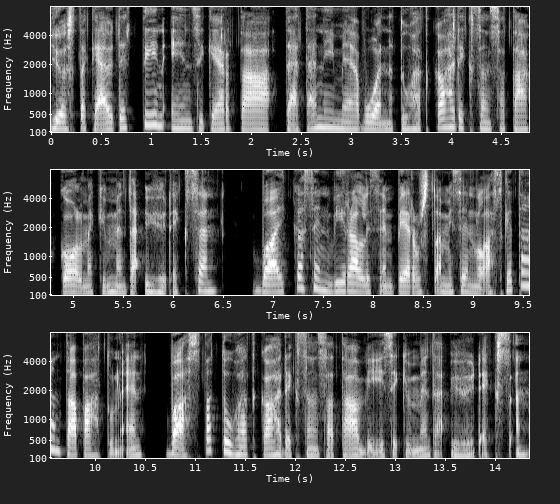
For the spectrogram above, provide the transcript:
josta käytettiin ensi kertaa tätä nimeä vuonna 1839, vaikka sen virallisen perustamisen lasketaan tapahtuneen vasta 1859.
